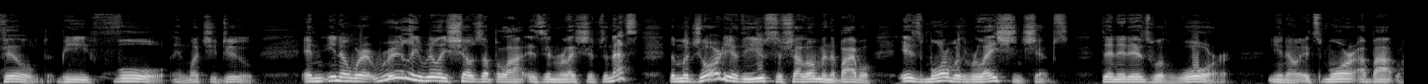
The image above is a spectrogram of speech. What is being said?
filled, be full in what you do. And, you know, where it really, really shows up a lot is in relationships. And that's the majority of the use of shalom in the Bible is more with relationships than it is with war. You know, it's more about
